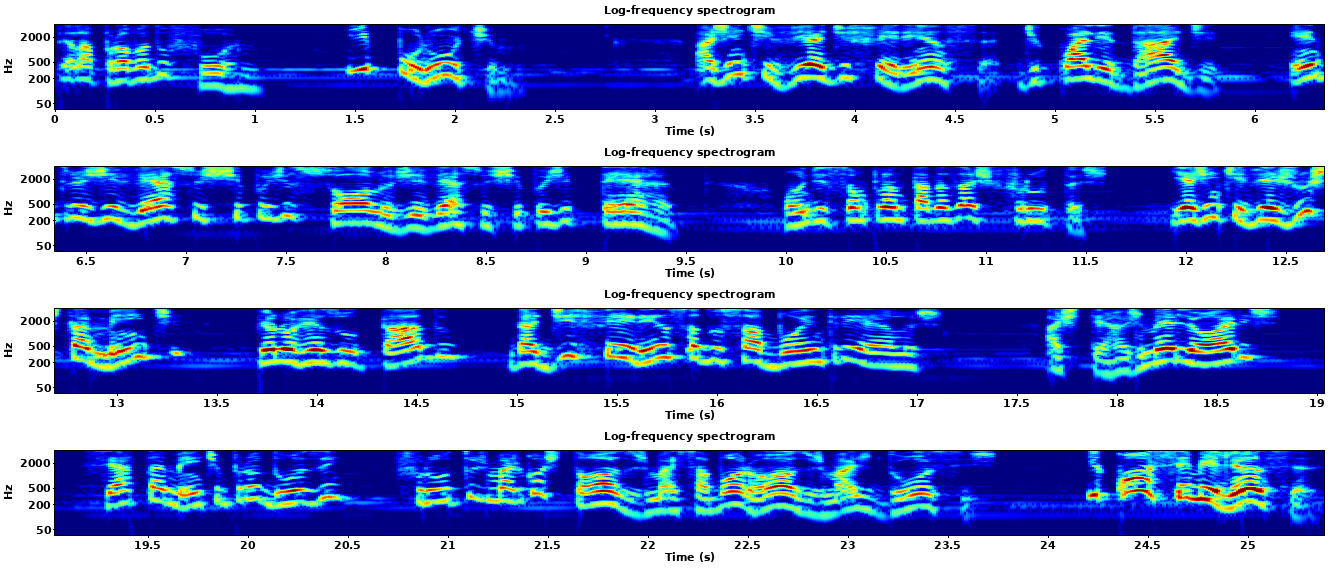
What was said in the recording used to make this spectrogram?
pela prova do forno. E por último, a gente vê a diferença de qualidade entre os diversos tipos de solos, diversos tipos de terra onde são plantadas as frutas. E a gente vê justamente pelo resultado da diferença do sabor entre elas. As terras melhores certamente produzem frutos mais gostosos, mais saborosos, mais doces. E qual a semelhança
